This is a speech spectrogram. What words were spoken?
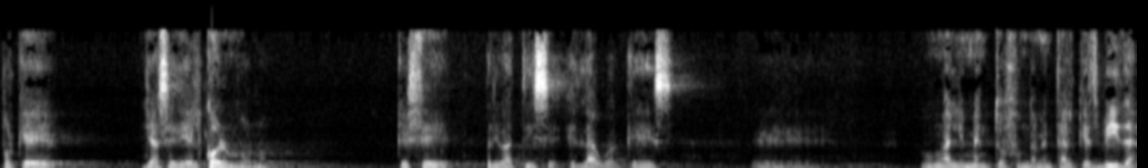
porque ya sería el colmo, ¿no? Que se privatice el agua que es eh, un alimento fundamental, que es vida.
